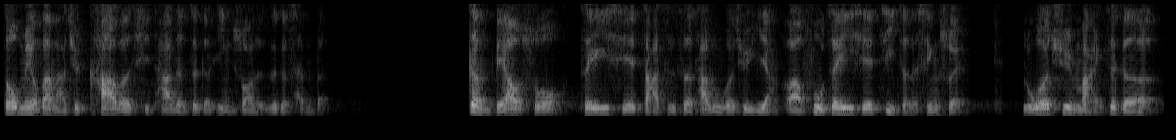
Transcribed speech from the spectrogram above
都没有办法去 cover 起它的这个印刷的这个成本，更不要说这一些杂志社他如何去养啊付这一些记者的薪水，如何去买这个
